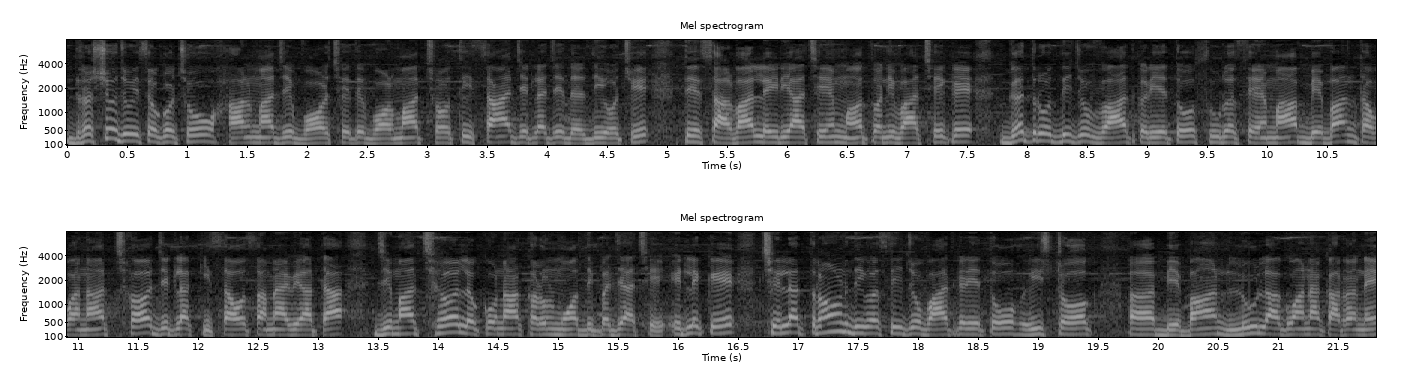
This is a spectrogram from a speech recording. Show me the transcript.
દ્રશ્યો જોઈ શકો છો. હાલમાં જે વોર્ડ છે તે વોર્ડમાં છ થી સાત જેટલા જે દર્દીઓ છે તે સારવાર લઈ રહ્યા છે. મહત્વની વાત છે કે ગત રોજની જો વાત કરીએ તો સુરત શહેરમાં બેભાન થવાના છ જેટલા કિસ્સાઓ સામે આવ્યા હતા, જેમાં છ લોકોના કરુણ મોત નિપજ્યા છે. એટલે કે છેલ્લા ત્રણ દિવસથી જો વાત કરીએ તો હિસ્ટોક બેભાન, લૂ લાગવાના કારણે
